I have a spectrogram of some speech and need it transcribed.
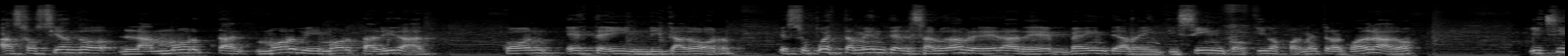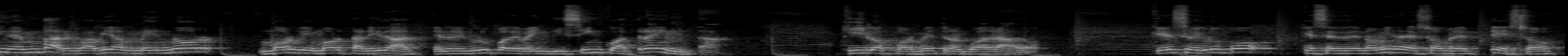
asociando la mortal, morbimortalidad con este indicador, que supuestamente el saludable era de 20 a 25 kilos por metro al cuadrado, y sin embargo había menor morbimortalidad en el grupo de 25 a 30 kilos por metro al cuadrado que es el grupo que se denomina de sobrepeso,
